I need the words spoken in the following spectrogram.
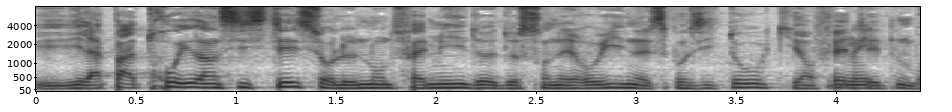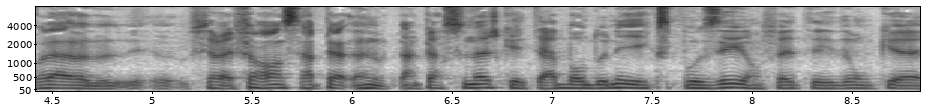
il a pas trop insisté sur le nom de famille de, de son héroïne Esposito qui en fait Oui. est, voilà fait référence à un per- un, un personnage qui a été abandonné et exposé en fait et donc euh,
